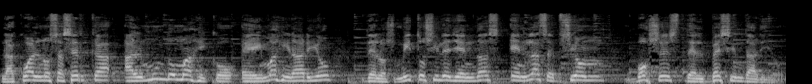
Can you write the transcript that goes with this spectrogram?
la cual nos acerca al mundo mágico e imaginario de los mitos y leyendas en la sección Voces del Vecindario.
